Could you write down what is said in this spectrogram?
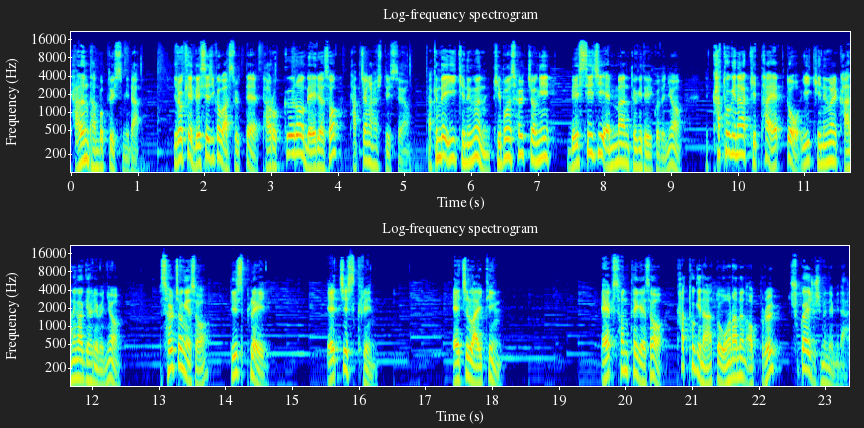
다른 방법도 있습니다. 이렇게 메시지가 왔을 때 바로 끌어내려서 답장을 할 수도 있어요. 아, 근데 이 기능은 기본 설정이 메시지 앱만 되게 되어 있거든요. 카톡이나 기타 앱도 이 기능을 가능하게 하려면요. 설정에서 디스플레이, 엣지 스크린, 엣지 라이팅, 앱 선택에서 카톡이나 또 원하는 어플을 추가해 주시면 됩니다.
